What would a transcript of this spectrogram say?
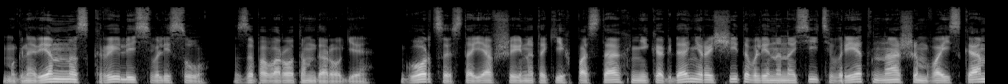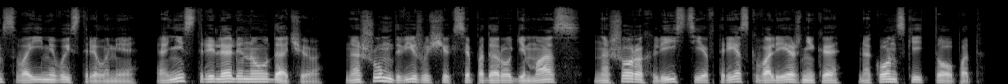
мгновенно скрылись в лесу за поворотом дороги. Горцы, стоявшие на таких постах, никогда не рассчитывали наносить вред нашим войскам своими выстрелами. Они стреляли на удачу, на шум движущихся по дороге масс, на шорох листьев, треск валежника, на конский топот.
